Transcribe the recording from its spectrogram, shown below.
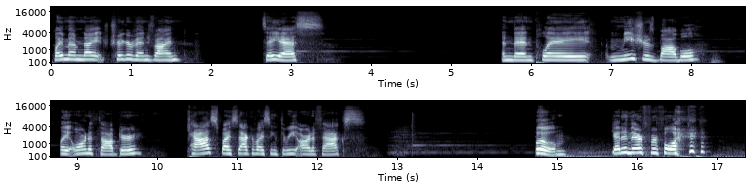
Play Mem Memnite, trigger Vengevine, say yes, and then play Mishra's Bauble, play Ornithopter, cast by sacrificing three artifacts. Boom. Get in there for four.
